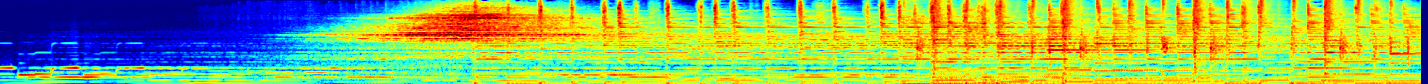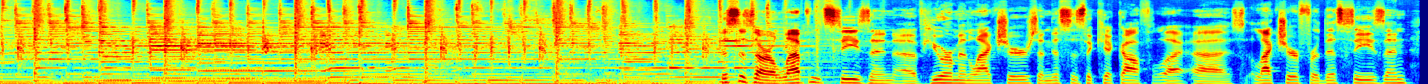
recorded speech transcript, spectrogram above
This is our 11th season of Heuermann Lectures, and this is the kickoff le- uh, lecture for this season.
